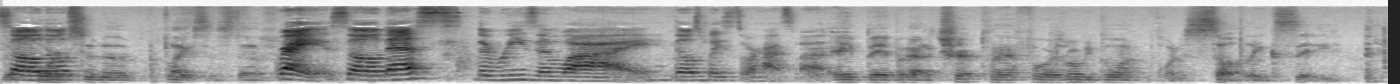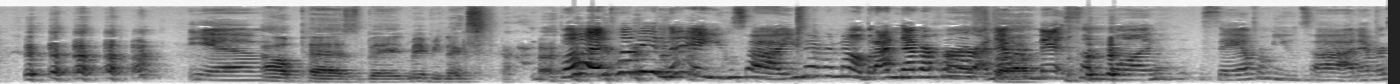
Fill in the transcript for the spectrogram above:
The So ports those and the flights and stuff. right, so that's the reason why those places were hotspots. Hey babe, I got a trip planned for us. Where we going? We're going to Salt Lake City. Yeah. I'll pass, babe. Maybe next time. But it could be lit in Utah. You never know. But I never heard, I never met someone say I'm from Utah. I never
